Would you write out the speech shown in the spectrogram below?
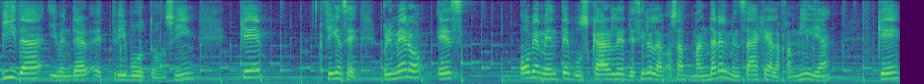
vida y vender eh, tributo, ¿sí? Que, fíjense, primero es obviamente buscarle, decirle, la, o sea, mandar el mensaje a la familia que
